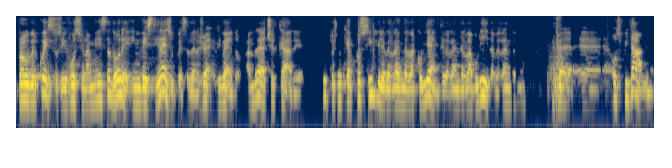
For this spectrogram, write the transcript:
Proprio per questo, se io fossi un amministratore, investirei su questa terra. Cioè, ripeto, andrei a cercare tutto ciò che è possibile per renderla accogliente, per renderla pulita, per renderla cioè, eh, ospitale.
